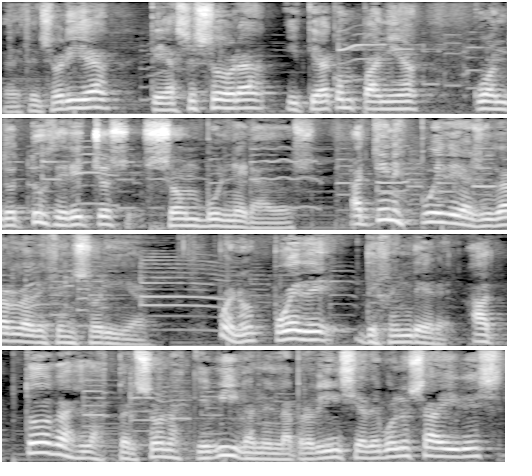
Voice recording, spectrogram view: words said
La Defensoría te asesora y te acompaña cuando tus derechos son vulnerados. ¿A quiénes puede ayudar la Defensoría? Bueno, puede defender a todas las personas que vivan en la provincia de Buenos Aires,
